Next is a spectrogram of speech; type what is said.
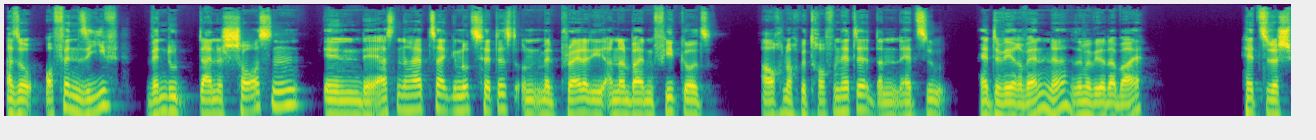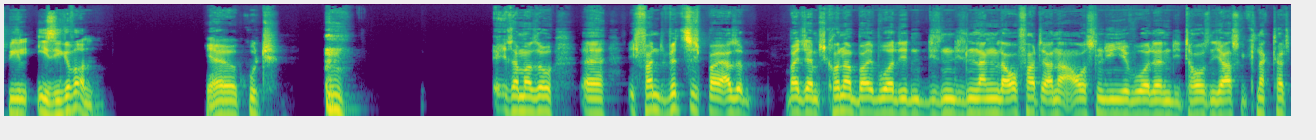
also offensiv, wenn du deine Chancen in der ersten Halbzeit genutzt hättest und mit Prater die anderen beiden Feed Goals auch noch getroffen hätte, dann hättest du, hätte wäre wenn, ne, sind wir wieder dabei, hättest du das Spiel easy gewonnen. Ja, gut. Ich sag mal so, äh, ich fand witzig bei, also bei James Conner, bei, wo er den, diesen, diesen langen Lauf hatte an der Außenlinie, wo er dann die 1000 Yards geknackt hat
